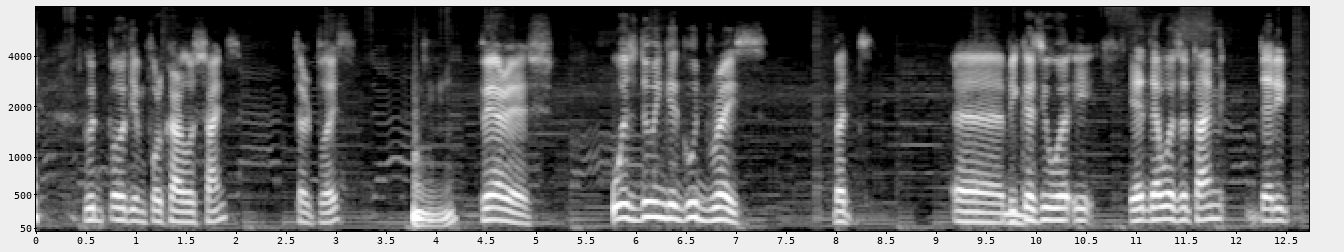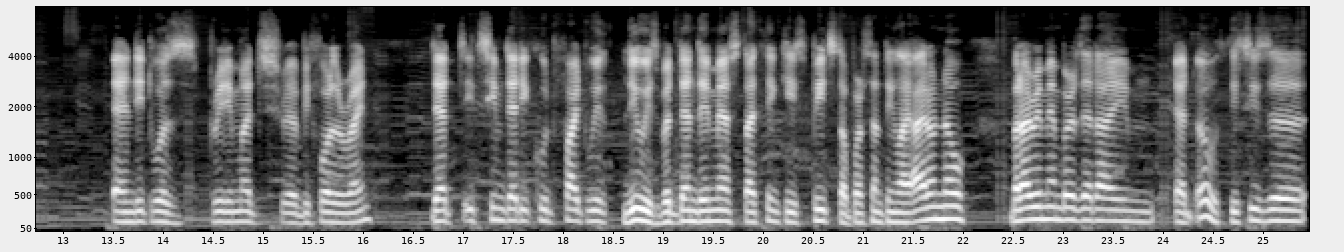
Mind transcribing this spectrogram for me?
good podium for Carlos Sainz, third place. Mhm. Perez was doing a good race, but uh, because he was, he, yeah, there was a time that it, and it was pretty much uh, before the rain, that it seemed that he could fight with Lewis, but then they messed, I think, his pit stop or something like. I don't know, but I remember that I had, oh, this is uh,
